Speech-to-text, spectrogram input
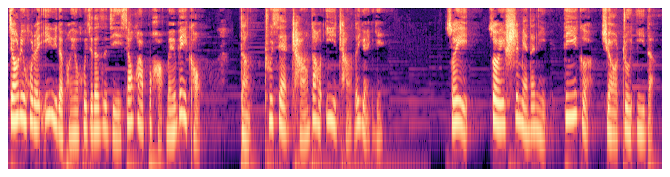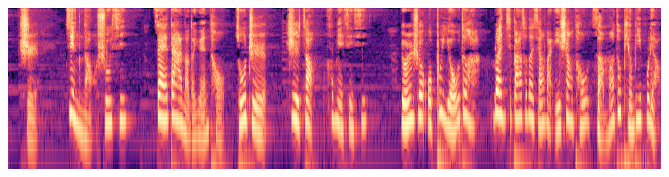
焦虑或者抑郁的朋友会觉得自己消化不好、没胃口等出现肠道异常的原因。所以，作为失眠的你。第一个需要注意的是静脑舒心，在大脑的源头阻止制造负面信息。有人说我不由得啊，乱七八糟的想法一上头，怎么都屏蔽不了。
